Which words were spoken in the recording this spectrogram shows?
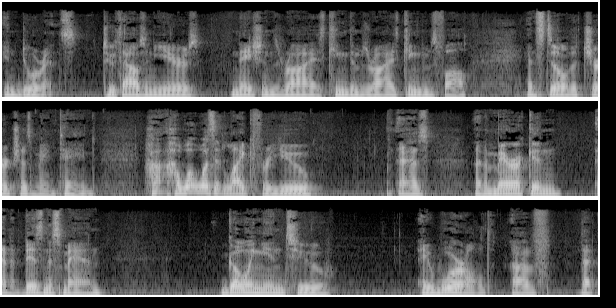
endurance. 2,000 years, nations rise, kingdoms rise, kingdoms fall, and still the church has maintained. How, how, what was it like for you as an American and a businessman going into a world of that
